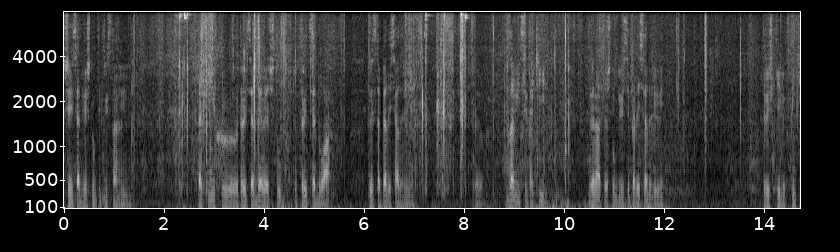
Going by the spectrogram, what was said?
62 штуки 300 гривень. Таких е, 39 штук, тут 32. 350 гривень. Е, Завіси такі. 12 штук 250 гривень. Три шкілі втить.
